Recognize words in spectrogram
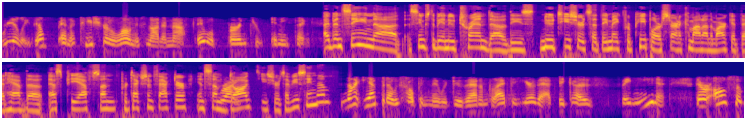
really they'll and a t-shirt alone is not enough they will burn through anything I've been seeing uh seems to be a new trend. Uh, these new T-shirts that they make for people are starting to come out on the market that have the SPF sun protection factor in some Right. dog T-shirts. Have you seen them? not yet but i was hoping they would do that i'm glad to hear that because they need it there are also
